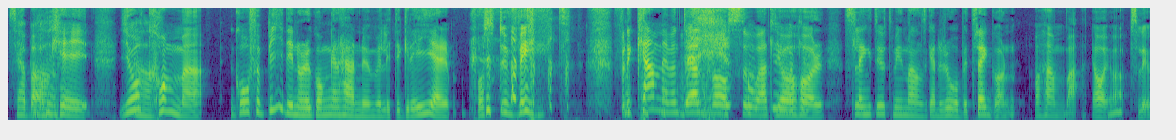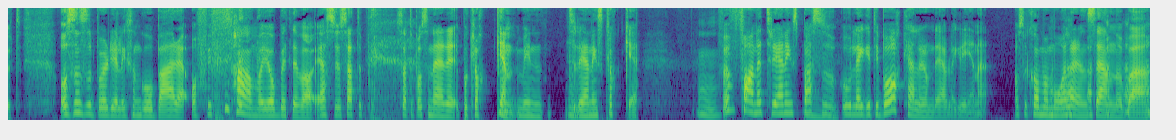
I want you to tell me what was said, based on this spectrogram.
Så jag bara, okej, jag Ja. kommer gå förbi dig några gånger här nu med lite grejer, bara du vet. För det kan eventuellt vara så att jag har slängt ut min mans garderob i trädgården och han bara, ja, ja, absolut. Och sen så började jag liksom gå och bära och fy fan vad jobbigt det var. Alltså jag satte på, satte på sån här, på klockan, min träningsklocka. För vad fan ett träningspass och, och lägger tillbaka alla de där jävla grejerna. Och så kommer målaren sen och bara,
